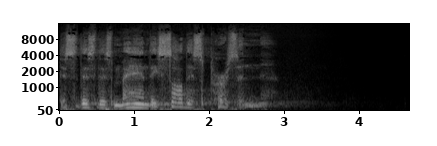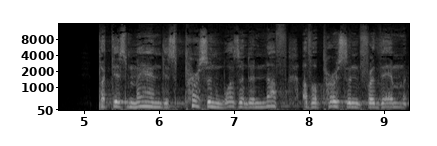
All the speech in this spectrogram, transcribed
this, this, this man, they saw this person. But this man, this person wasn't enough of a person for them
